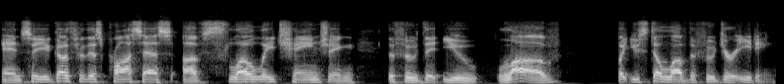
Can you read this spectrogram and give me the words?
And so you go through this process of slowly changing the food that you love, but you still love the food you're eating.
